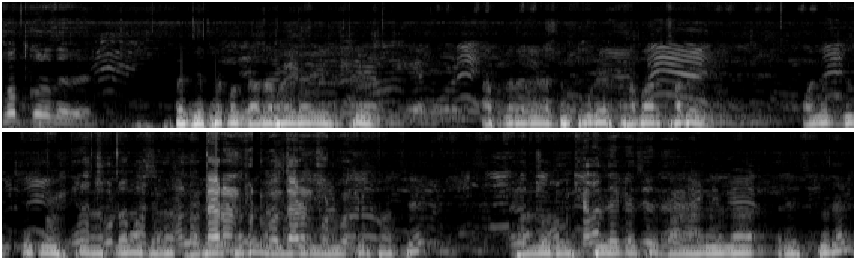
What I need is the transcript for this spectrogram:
শোধ করে দেবে। আর যে সকল দাদা ভাইরা এসছে আপনারা যারা দুপুরের খাবার খাবেন অনেক দূর থেকে এসছেন আপনারা যারা দারুণ ফুটবল, দারুণ ফুটবল। পাশে ভালো খেলা দেখেছে, বাঙালিয়ানা রেস্টুরেন্ট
